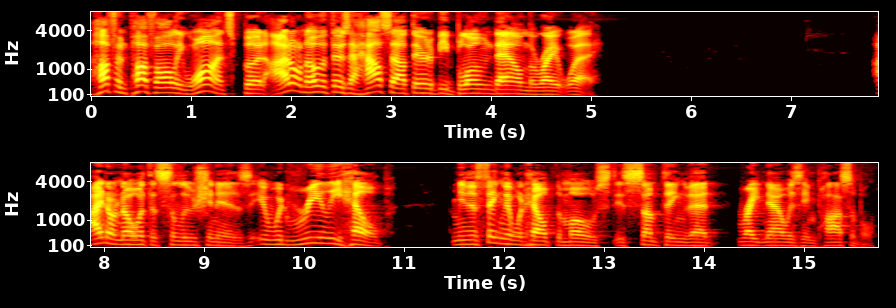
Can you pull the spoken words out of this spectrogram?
huff and puff all he wants, but I don't know that there's a house out there to be blown down the right way. I don't know what the solution is. It would really help. I mean, the thing that would help the most is something that right now is impossible,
